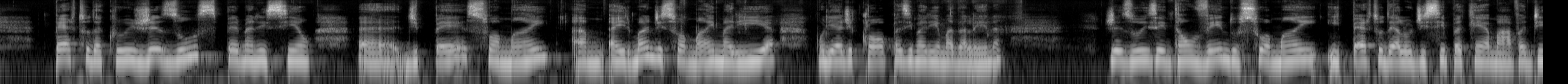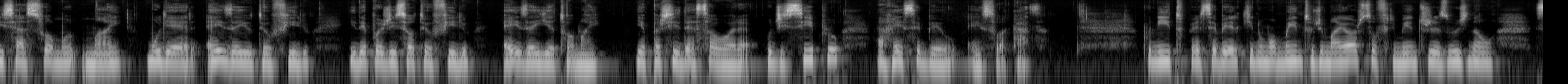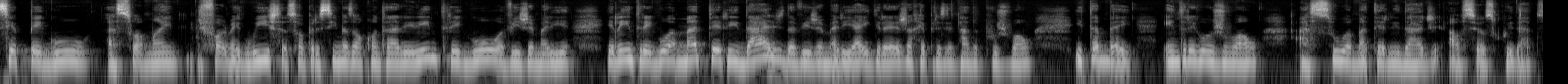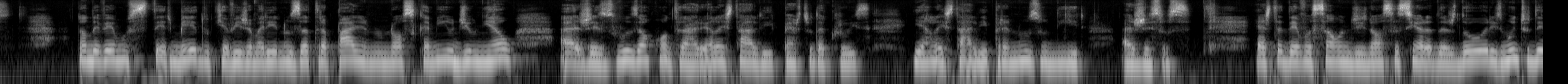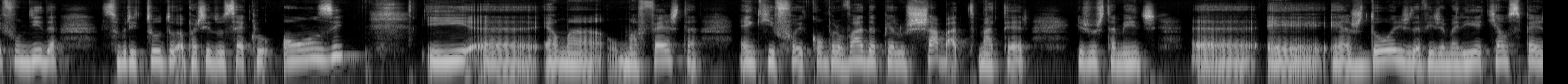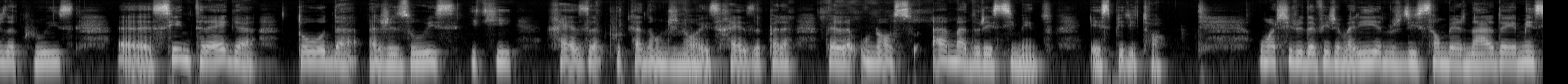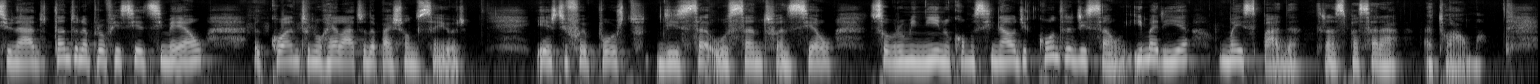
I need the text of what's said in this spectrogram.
perto da cruz, Jesus permaneciam uh, de pé, sua mãe, a, a, irmã de sua mãe, Maria, mulher de Clopas e Maria Madalena. Jesus, então, vendo sua mãe e perto dela o discípulo quem amava, disse à sua mãe: Mulher, eis aí o teu filho. E depois disse ao teu filho: Eis aí a tua mãe. E a partir dessa hora, o discípulo a recebeu em sua casa. Bonito perceber que no momento de maior sofrimento, Jesus não se apegou à sua mãe de forma egoísta só para si, mas ao contrário, ele entregou a Virgem Maria, ele entregou a maternidade da Virgem Maria à igreja, representada por João, e também entregou João a sua maternidade aos seus cuidados. Não devemos ter medo que a Virgem Maria nos atrapalhe no nosso caminho de união a Jesus, ao contrário, ela está ali perto da cruz e ela está ali para nos unir a Jesus. Esta devoção de Nossa Senhora das Dores, muito difundida, sobretudo a partir do século XI, e uh, é uma, uma festa em que foi comprovada pelo Shabbat Mater, e justamente uh, é, é, as dores da Virgem Maria que aos pés da cruz uh, se entrega toda a Jesus e que reza por cada um de nós, reza para, para o nosso amadurecimento espiritual. O martírio da Virgem Maria, nos diz São Bernardo, é mencionado tanto na profecia de Simeão quanto no relato da paixão do Senhor. Este foi posto, diz o santo ancião, sobre o menino como sinal de contradição, e Maria, uma espada, transpassará a tua alma.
